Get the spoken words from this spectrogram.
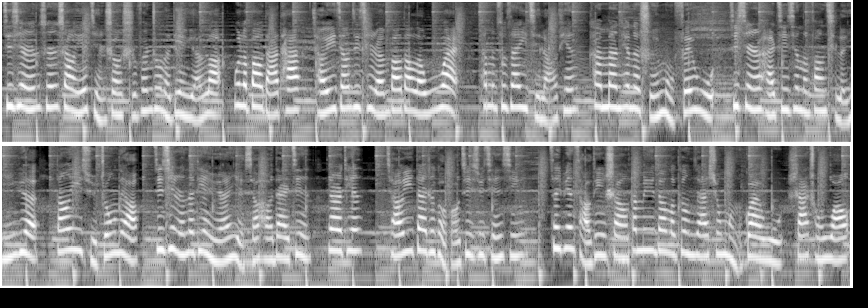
机器人身上也仅剩十分钟的电源了。为了报答他，乔伊将机器人抱到了屋外。他们坐在一起聊天，看漫天的水母飞舞。机器人还即兴的放起了音乐。当一曲终了，机器人的电源也消耗殆尽。第二天，乔伊带着狗狗继续前行，在一片草地上，他们遇到了更加凶猛的怪物——沙虫王。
